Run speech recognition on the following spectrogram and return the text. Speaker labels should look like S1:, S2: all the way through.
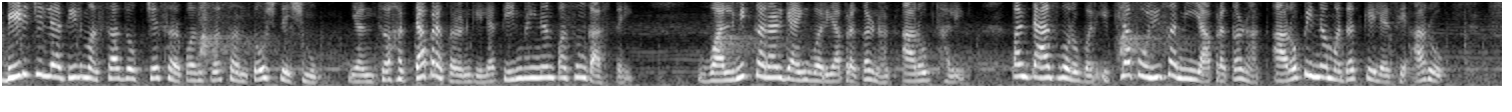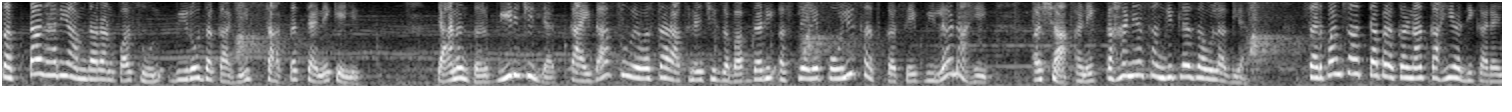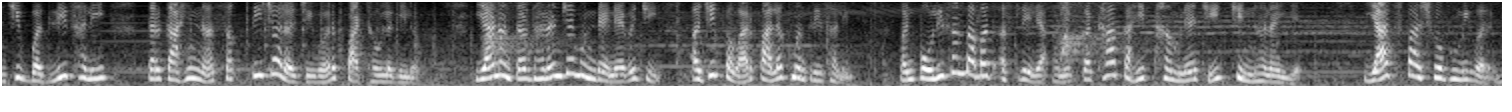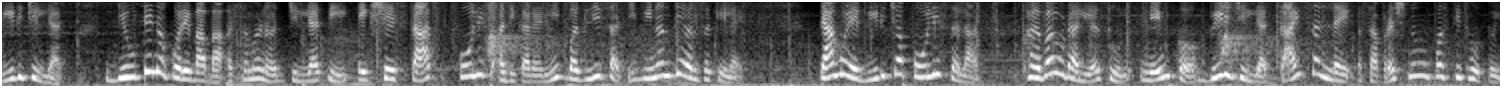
S1: बीड जिल्ह्यातील मस्साजोगचे सरपंच संतोष देशमुख यांचं हत्या प्रकरण गेल्या तीन महिन्यांपासून गाजतंय. वाल्मिक कराड गँगवर या प्रकरणात आरोप झाले. पण त्याचबरोबर इथल्या पोलिसांनी या प्रकरणात आरोपींना मदत केल्याचे आरोप सत्ताधारी आमदारांपासून विरोधकांनी सातत्याने केले. त्यानंतर बीड जिल्ह्यात कायदा सुव्यवस्था राखण्याची जबाबदारी असलेले पोलीसच कसे विलन आहेत अशा अनेक कहाण्या सांगितल्या जाऊ लागल्या. सरपंच हत्या प्रकरणात काही अधिकाऱ्यांची बदली झाली तर काहींना सक्तीच्या रजेवर पाठवलं गेलं. यानंतर धनंजय मुंडेंऐवजी अजित पवार पालकमंत्री झाले. पण पोलिसांबाबत असलेल्या अनेक कथा काही थांबण्याची चिन्ह नाहीये. याच पार्श्वभूमीवर बीड जिल्ह्यात ड्युटी नको रे बाबा असं म्हणत जिल्ह्यातील एकशे सात पोलीस अधिकाऱ्यांनी बदलीसाठी विनंती अर्ज केलाय. त्यामुळे बीडच्या पोलीस दलात खळबळ उडाली असून नेमकं बीड जिल्ह्यात काय चाललंय असा प्रश्न उपस्थित होतोय.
